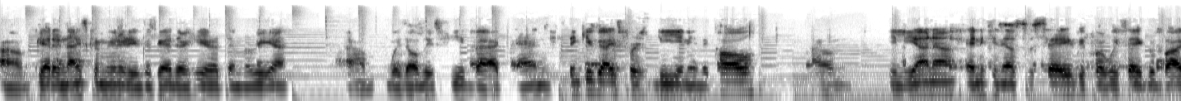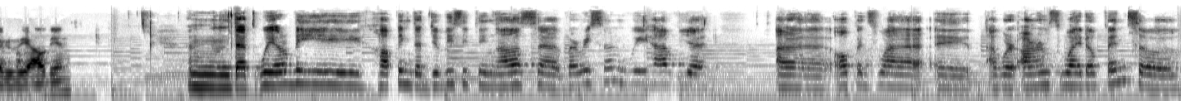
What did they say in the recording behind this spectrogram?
um, get a nice community together here at the Maria um, with all this feedback. And thank you guys for being in the call. Um, Iliana, anything else to say before we say goodbye to the audience? and that we'll be hoping that you're visiting us uh, very soon. We have yeah, uh, opens uh, our arms wide open, so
